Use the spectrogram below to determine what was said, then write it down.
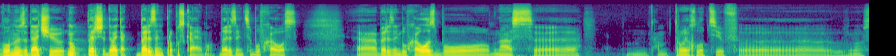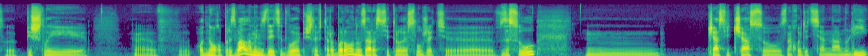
Головною задачею, ну, перше, давай так, березень пропускаємо. Березень це був хаос. Е, березень був хаос, бо в нас е, там троє хлопців е, пішли одного призвали, мені здається, двоє пішли в тероборону. Зараз всі троє служать е, в ЗСУ. Час від часу знаходяться на нулі.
